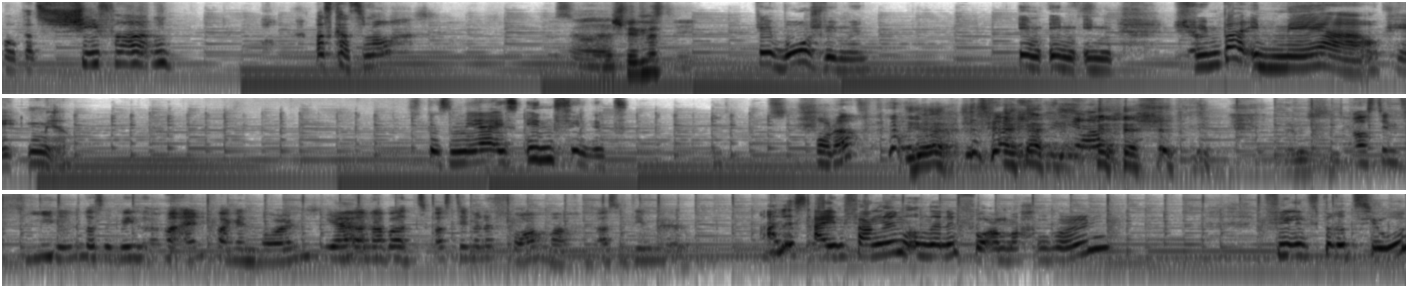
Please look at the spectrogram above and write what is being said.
du kannst Skifahren. Was kannst du noch? Äh, Schwimmen. Okay, wo schwimmen? Im, im, Im Schwimmbad? Im Meer. Okay, im Meer. Das Meer ist infinite. Oder? Ja. Aus dem vielen, das wir mal einfangen wollen, und dann aber aus dem eine Form machen. Also dem Alles einfangen und eine Form machen wollen. Viel Inspiration.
